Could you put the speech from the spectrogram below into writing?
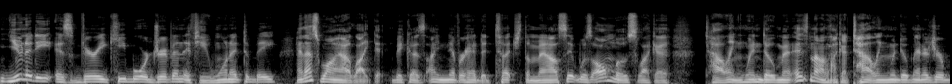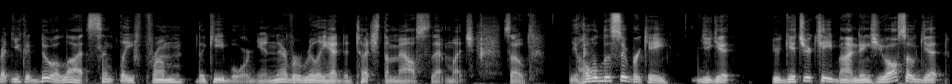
Unity is very keyboard driven if you want it to be, and that's why I liked it because I never had to touch the mouse. It was almost like a tiling window man. It's not like a tiling window manager, but you could do a lot simply from the keyboard. You never really had to touch the mouse that much. So you hold the super key, you get you get your key bindings. You also get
